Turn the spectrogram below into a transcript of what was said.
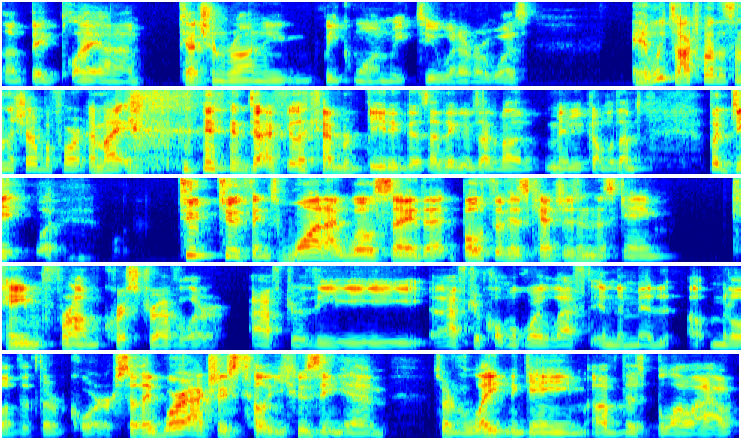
a, big play on a catch and run week one, week two, whatever it was. Have we talked about this on the show before? Am I? I feel like I'm repeating this. I think we've talked about it maybe a couple times. But do, two two things. One, I will say that both of his catches in this game came from Chris Streveler after the after Colt McCoy left in the mid middle of the third quarter. So they were actually still using him sort of late in the game of this blowout.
